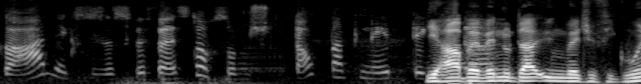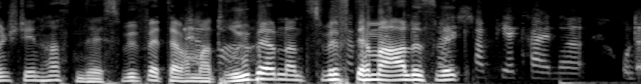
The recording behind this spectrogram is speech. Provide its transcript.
Gar nichts, dieses Swiffer ist doch so ein Staubmagnet-Ding. Ja, aber da. wenn du da irgendwelche Figuren stehen hast und der swiffert da Ja, mal drüber und dann hab der mal alles weg. Ich habe hier keine. Und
